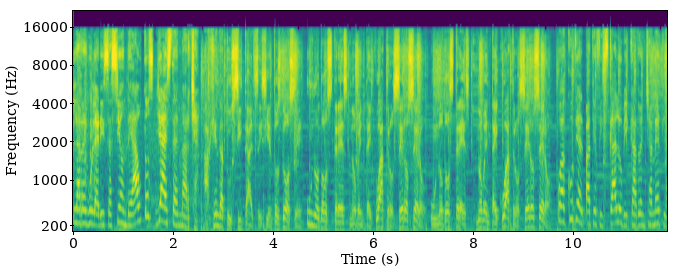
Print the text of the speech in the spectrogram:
La regularización de autos ya está en marcha. Agenda tu cita al 612-123-9400, 123-9400. O acude al patio fiscal ubicado en Chametla,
